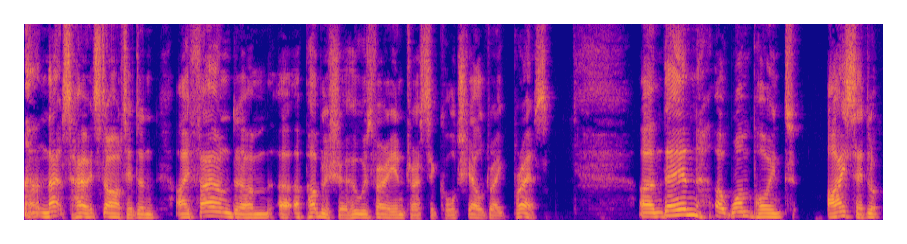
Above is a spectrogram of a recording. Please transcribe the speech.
And that's how it started. And I found um, a, a, publisher who was very interested called Sheldrake Press. And then at one point, I said, Look,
